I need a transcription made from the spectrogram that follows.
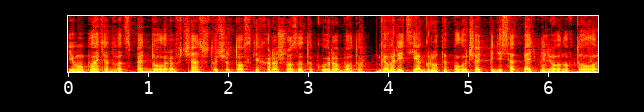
Ему платят 25 долларов в час, что чертовски хорошо за такую работу. Говорить я груд и получать 55 миллионов долларов.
